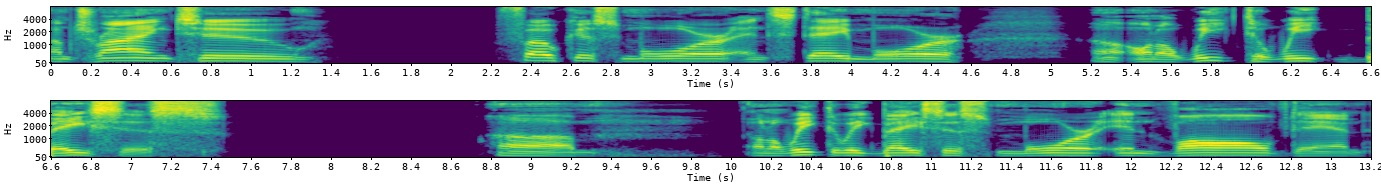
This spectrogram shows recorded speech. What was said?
I'm trying to focus more and stay more uh, on a week to week basis. Um, on a week to week basis, more involved and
